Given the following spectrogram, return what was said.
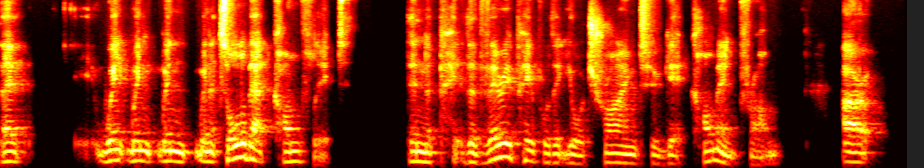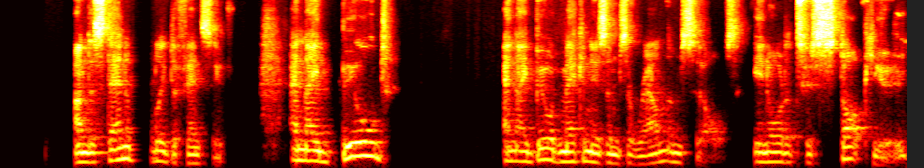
They when when when when it's all about conflict, then the the very people that you're trying to get comment from are understandably defensive and they build and they build mechanisms around themselves in order to stop you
